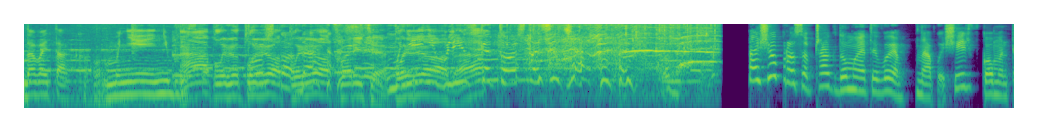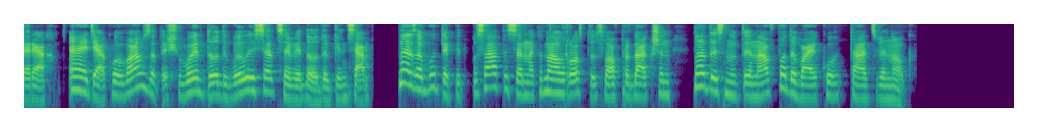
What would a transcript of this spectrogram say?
Давай так, мне не близко. А, плывет, то, плывет, что- плывет, да. смотрите. Мне плывет, не а? близко то, что сейчас. А що про Собчак думаєте ви? Напишіть в коментарях. А я дякую вам за те, що ви додивилися це відео до кінця. Не забудьте підписатися на канал Ростислав Продакшн, натиснути на вподобайку та дзвінок.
